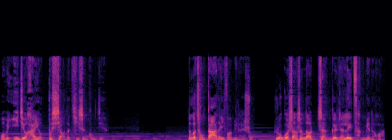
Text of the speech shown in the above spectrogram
我们依旧还有不小的提升空间。那么从大的一方面来说，如果上升到整个人类层面的话，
